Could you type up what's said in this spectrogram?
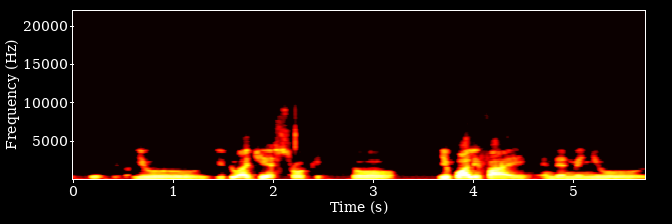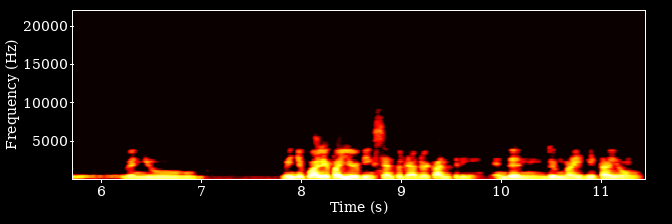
improve, di ba? you you do a GS trophy. So you qualify and then when you when you when you qualify you're being sent to the other country and then dun makikita yung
